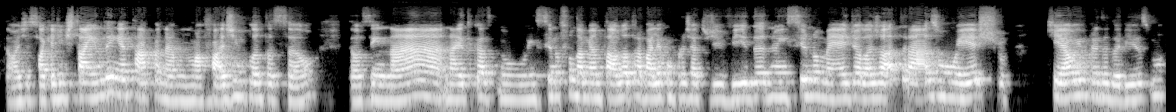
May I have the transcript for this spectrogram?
Então, só que a gente está ainda em etapa, né, numa fase de implantação. Então, assim, na, na educação, no ensino fundamental, ela trabalha com projeto de vida, no ensino médio, ela já traz um eixo que é o empreendedorismo,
